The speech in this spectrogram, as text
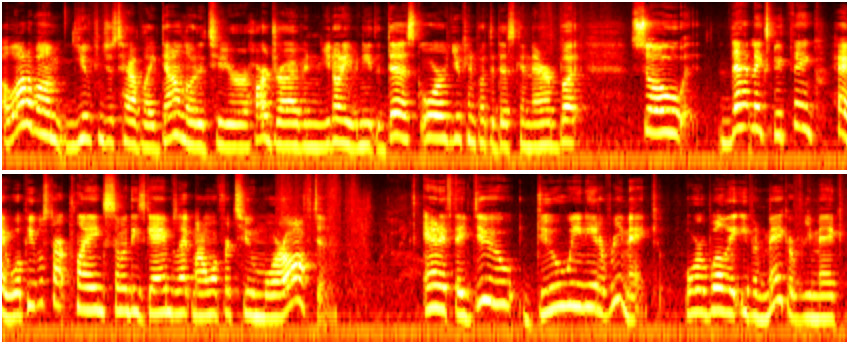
a lot of them you can just have like downloaded to your hard drive and you don't even need the disc, or you can put the disc in there. But So that makes me think, hey, will people start playing some of these games like Modern Warfare 2 more often? And if they do, do we need a remake? Or will they even make a remake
